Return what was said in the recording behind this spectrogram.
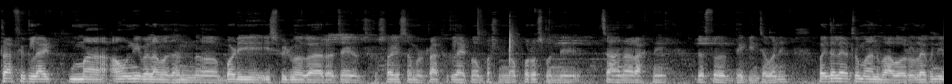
ट्राफिक लाइटमा आउने बेलामा झन् बढी स्पिडमा गएर चाहिँ सकेसम्म ट्राफिक लाइटमा बस्नु नपरोस् भन्ने चाहना राख्ने जस्तो देखिन्छ भने पैदल यात्रु महानुभावहरूलाई पनि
